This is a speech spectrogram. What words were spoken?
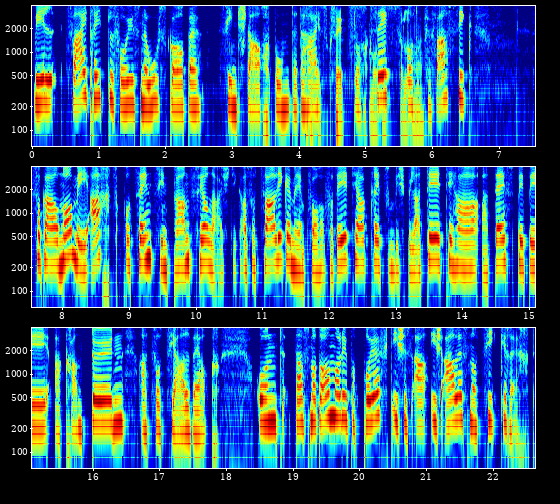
weil zwei Drittel von unseren Ausgaben sind stark gebunden. Das also heisst, Gesetz, durch Gesetz oder die Verfassung. Sogar noch mehr, 80 Prozent sind Transferleistungen. Also Zahlungen, wir haben vorher von der ETH geredet, zum Beispiel an die ETH, an die SBB, an Kantone, an Sozialwerk. Und dass man da mal überprüft, ist, es, ist alles noch zeitgerecht?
